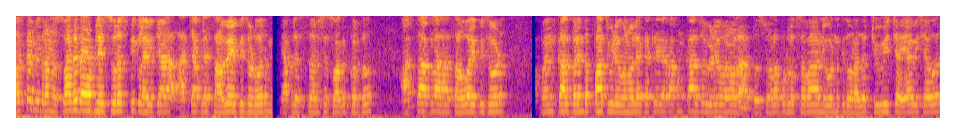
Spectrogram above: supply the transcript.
नमस्कार मित्रांनो स्वागत आहे आपले सुरज पीक लाईव्हच्या आजच्या आपल्या सहाव्या एपिसोडवर मी आपलं सहर्ष स्वागत करतो. आजचा आपला हा सहावा एपिसोड आपण कालपर्यंत पाच व्हिडिओ बनवल्या. त्यातले त्यात आपण काल जो व्हिडिओ बनवला तो सोलापूर लोकसभा निवडणुकी दोन हजार चोवीसच्या या विषयावर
